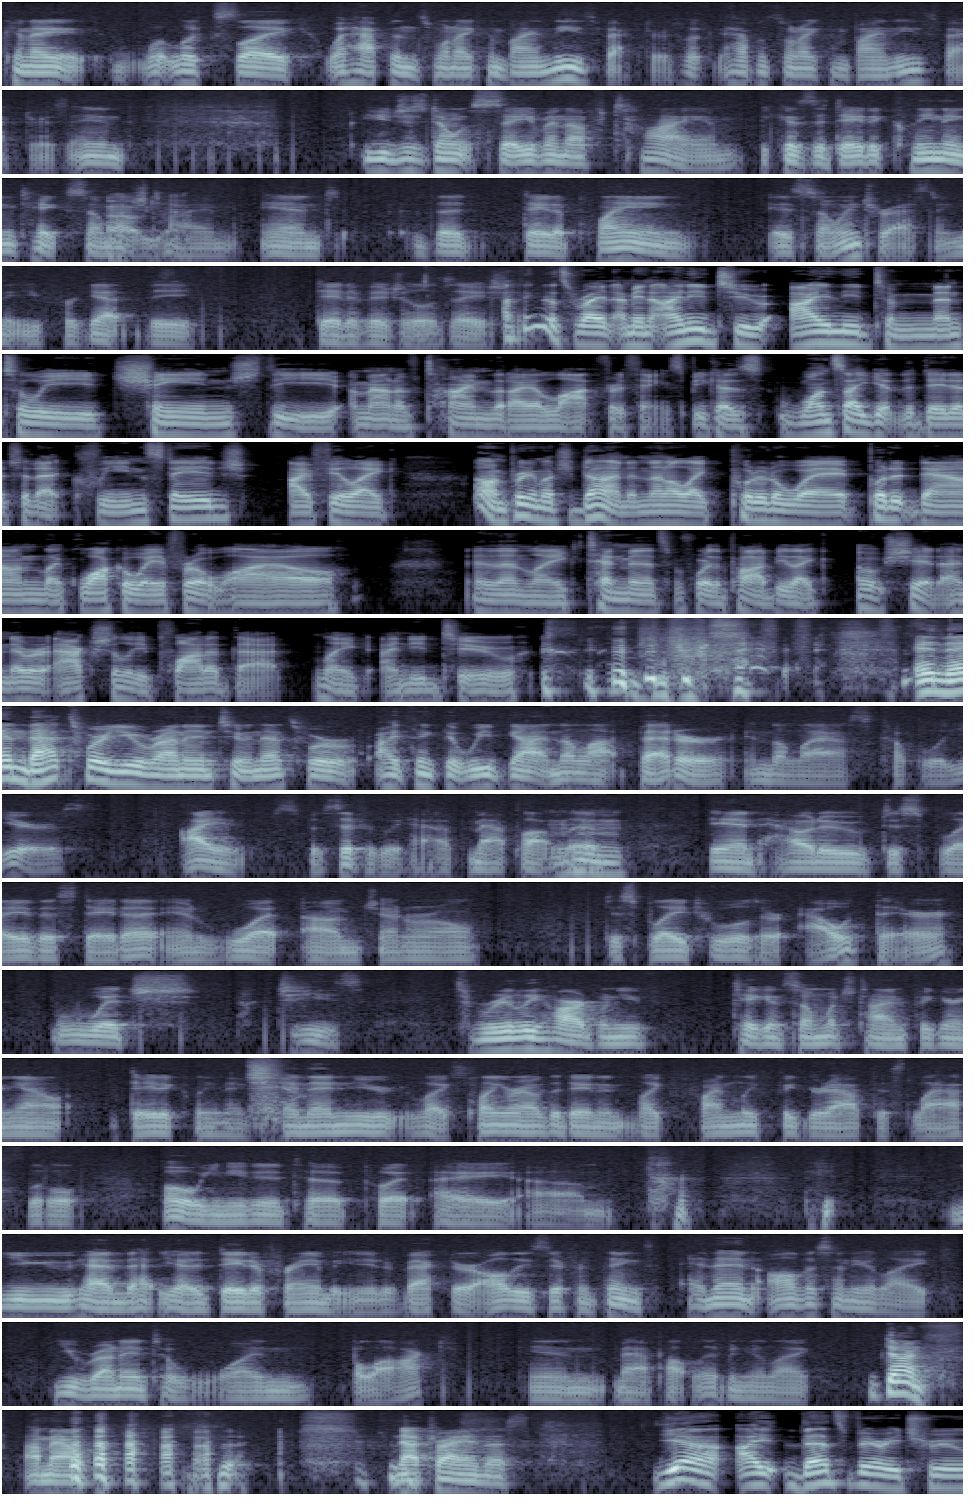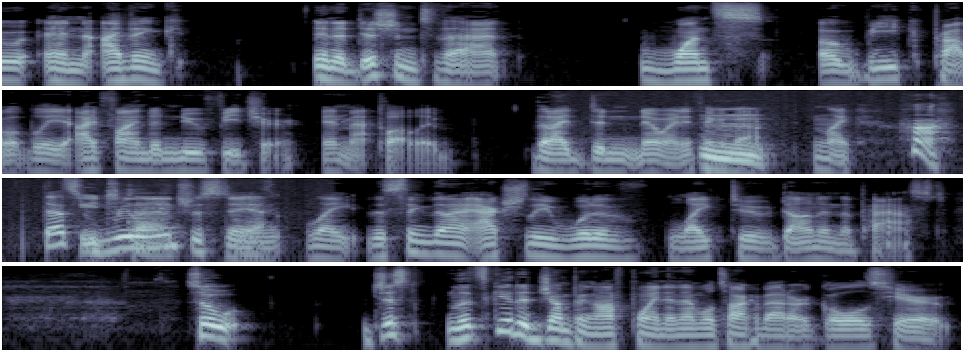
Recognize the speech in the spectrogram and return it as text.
can I? What looks like? What happens when I combine these vectors? What happens when I combine these vectors? And you just don't save enough time because the data cleaning takes so Oh, much yeah. time, and the data playing is so interesting that you forget the data visualization. I think that's right. I mean, I need to I need to mentally change the amount of time that I allot for things because once I get the data to that clean stage, I feel like oh, I'm pretty much done and then I'll like put it away, put it down, like walk away for a while and then like 10 minutes before the pod be like, "Oh shit, I never actually plotted that." Like I need to and then that's where you run into, and that's where I think that we've gotten a lot better in the last couple of years. I specifically have Matplotlib Mhm. and how to display this data and what um, general display tools are out there. Which, geez, it's really hard when you've taken so much time figuring out data cleaning, and then you're like playing around with the data and like finally figured out this last little. Oh, you needed to put a um, you had that you had a data frame, but you needed a vector, all these different things, and then all of a sudden you're like, you run into one block in Matplotlib, and you're like, done, I'm out, not trying this. Yeah, I that's very true and I think in addition to that, once a week probably I find a new feature in Matplotlib that I didn't know anything Mm. about. I'm like, "Huh, that's Each really time, interesting." yeah. Like this thing that I actually would have liked to have done in the past. So, just let's get a jumping off point and then we'll talk about our goals here.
